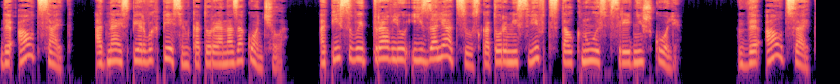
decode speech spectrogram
The Outside, одна из первых песен, которые она закончила, описывает травлю и изоляцию, с которыми Свифт столкнулась в средней школе. The Outside,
